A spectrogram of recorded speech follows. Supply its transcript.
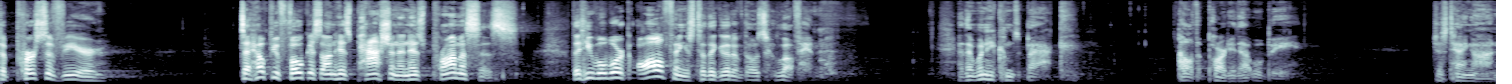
to persevere, to help you focus on His passion and His promises, that He will work all things to the good of those who love Him. And then when He comes back, oh, the party that will be. Just hang on.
